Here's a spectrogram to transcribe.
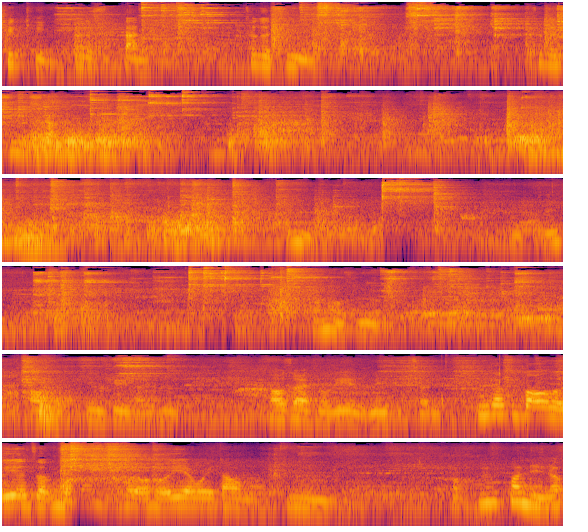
，chicken，这个是蛋，这个是这个是香菇。嗯，蛮好吃的。包进去还是包在荷叶里面去蒸？应该是包荷叶蒸吧，但怎么会有荷叶味道呢嗯，好，嗯，换你了。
